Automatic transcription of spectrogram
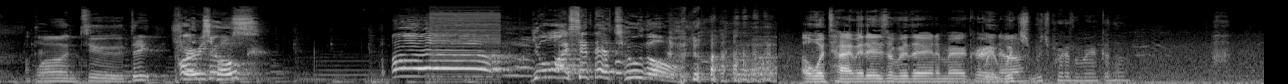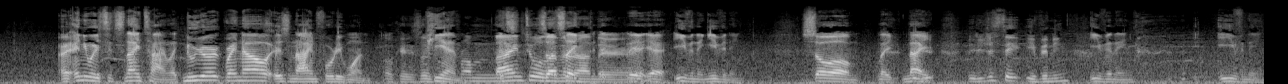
One, two, three. Cherry Punches. Coke. Oh, yo, I said that too, though. Oh, what time it is over there in America right Wait, now? which which part of America though? Uh, anyways, it's nighttime. Like New York right now is 9:41 Okay, so p.m. from nine It's- to so it's eleven like, around there. Yeah, yeah, evening, evening. So um, like night, Did you just say evening? evening, evening.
